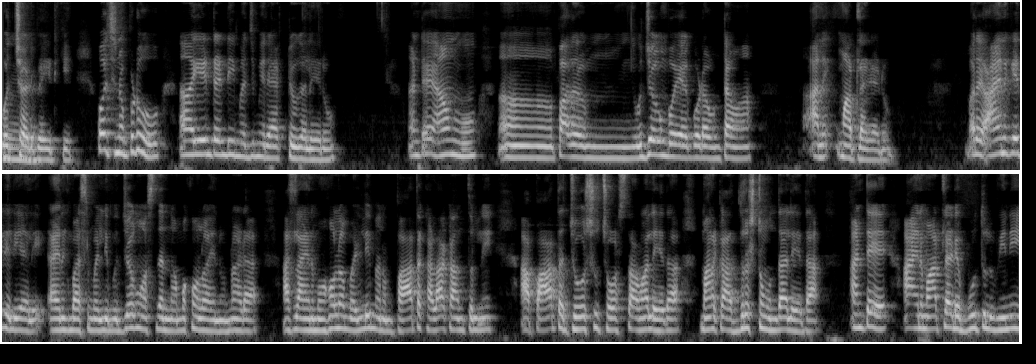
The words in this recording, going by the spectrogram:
వచ్చాడు. బయటికి. వచ్చినప్పుడు "ఆ, ఏంటండి ఈ మధ్య మీరు యాక్టివ్గా లేరు? అంటే అవును పద ఉద్యోగం పోయాక కూడా ఉంటామా అని మాట్లాడాడు. మరి ఆయనకే తెలియాలి. ఆయనకి అసలు మళ్ళీ ఉద్యోగం వస్తుందని నమ్మకంలో ఆయన ఉన్నాడా? అసలు ఆయన మొహంలో మళ్ళీ మనం పాత కళాకాంతుల్ని ఆ పాత జోషు చూస్తామా లేదా మనకు అదృష్టం ఉందా లేదా? అంటే ఆయన మాట్లాడే బూతులు విని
